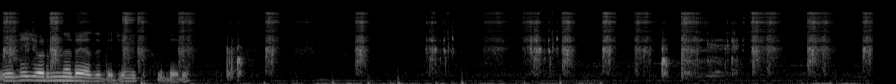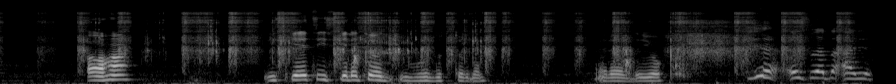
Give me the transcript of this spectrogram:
Öyle yorumlara yaz edeceğim küfürleri. Aha. İskeleti iskeleti vurdurtturdum. Herhalde yok. o sırada Ali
